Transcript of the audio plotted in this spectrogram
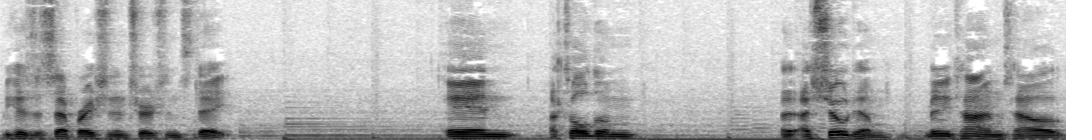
because of separation of church and state. And I told him, I showed him many times how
